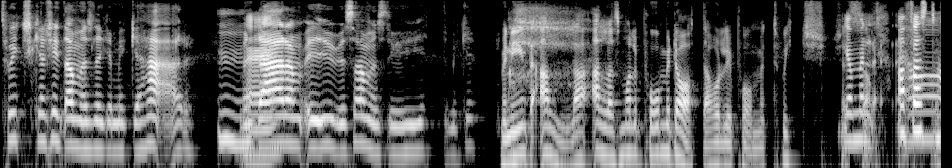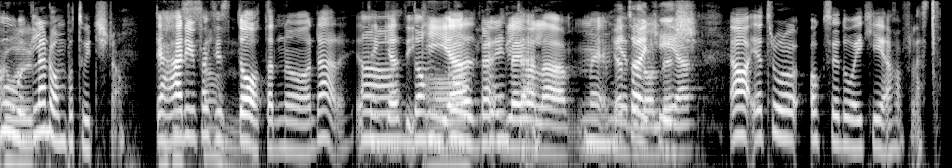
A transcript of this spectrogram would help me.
Twitch kanske inte används lika mycket här. Mm. Men där i USA används det ju jättemycket. Men är inte alla, alla som håller på med data håller ju på med Twitch? känns Ja, men. Ja, fast Ja. googla dem på Twitch då. Det här är ju faktiskt datanördar. Jag Ja, tänker att Ikea googlar googlar, ju alla med Mm. Jag tar medelålders. Ikea. Ja, jag tror också då Ikea har flest.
